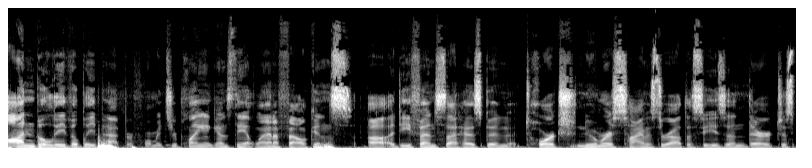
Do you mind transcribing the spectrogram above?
Unbelievably bad performance. You're playing against the Atlanta Falcons, uh, a defense that has been torched numerous times throughout the season. They're just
